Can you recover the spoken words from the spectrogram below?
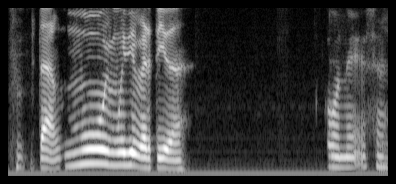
Está muy, muy divertida. Con esa.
